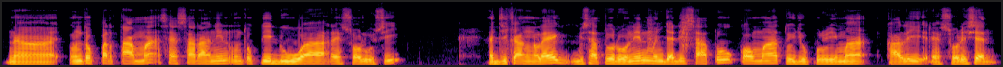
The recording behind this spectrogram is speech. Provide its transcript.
Nah, untuk pertama saya saranin untuk di dua resolusi. Nah, jika ngelag bisa turunin menjadi 1,75 kali resolution.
